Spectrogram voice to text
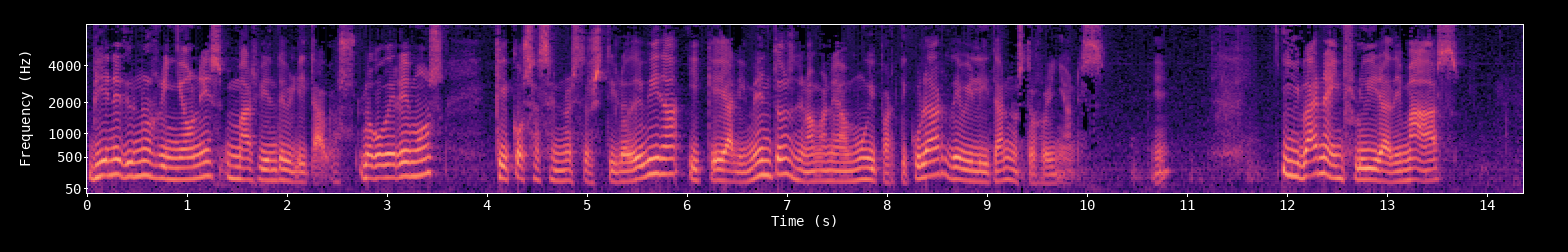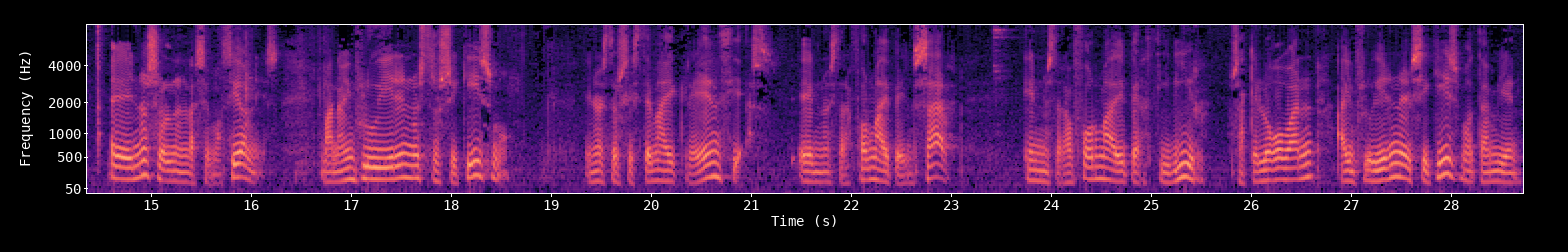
viene de unos riñones más bien debilitados. Luego veremos qué cosas en nuestro estilo de vida y qué alimentos, de una manera muy particular, debilitan nuestros riñones. ¿eh? Y van a influir además, eh, no solo en las emociones, van a influir en nuestro psiquismo, en nuestro sistema de creencias, en nuestra forma de pensar, en nuestra forma de percibir. O sea, que luego van a influir en el psiquismo también.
